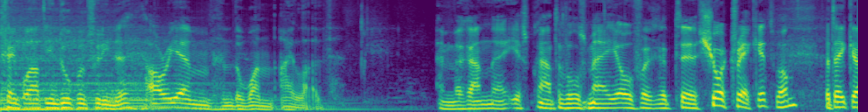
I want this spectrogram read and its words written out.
Geen plaat die een doelpunt verdiende. R.E.M. The One I Love. En we gaan eh, eerst praten volgens mij over het eh, short track, hè, Twan? Het EK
